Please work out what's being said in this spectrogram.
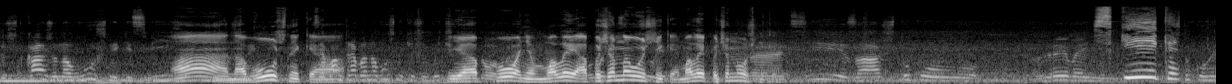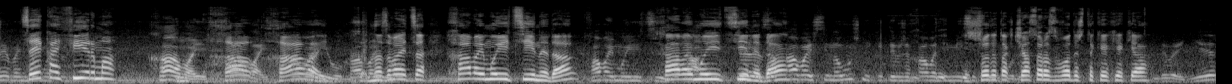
Ти ж кажу, наушники свіжі. А, навушники. Це вам А. треба наушники, щоб ви чули Я добре. поняв, малий, а по чому наушники? Малий, по чому наушники? Е, Ці за штуку гривень. Скільки? Штуку гривень. Це яка фірма? Хавай, Хавай. хавай, хаваю. Називається Хавай мої ціни, да? Хавай мої ціни. Хавай так. мої ціни, Ти да? захаваєш ці наушники, ти вже хавати І місяць що ти не так будеш. часто розводиш таких, як я? Диви, є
